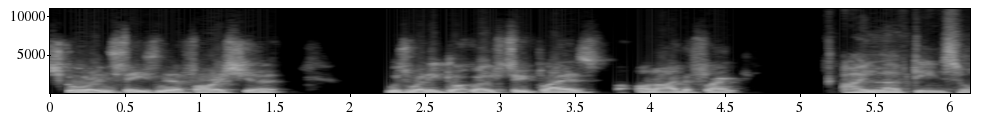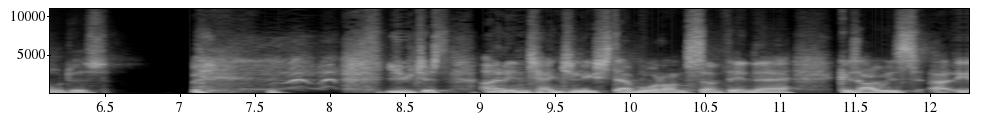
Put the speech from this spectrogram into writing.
scoring season in a Forest shirt was when he got those two players on either flank. I love Dean Saunders. You just unintentionally stumbled on something there because I was uh,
